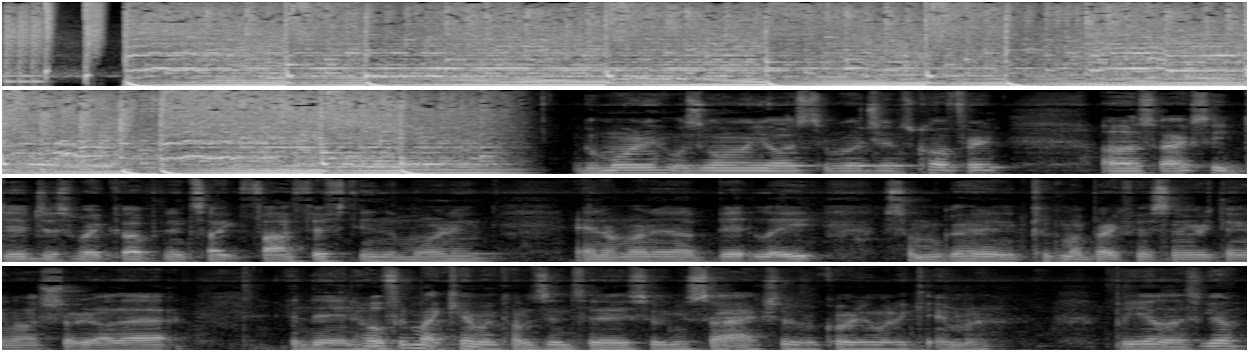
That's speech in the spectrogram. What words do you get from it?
Good morning. What's going on, y'all? It's the real James Crawford. Uh, so I actually did just wake up, and it's like 5:50 in the morning, and I'm running a bit late. So I'm gonna go ahead and cook my breakfast and everything, and I'll show you all that. And then hopefully my camera comes in today, so we can start actually recording with a camera. But yeah, let's go.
